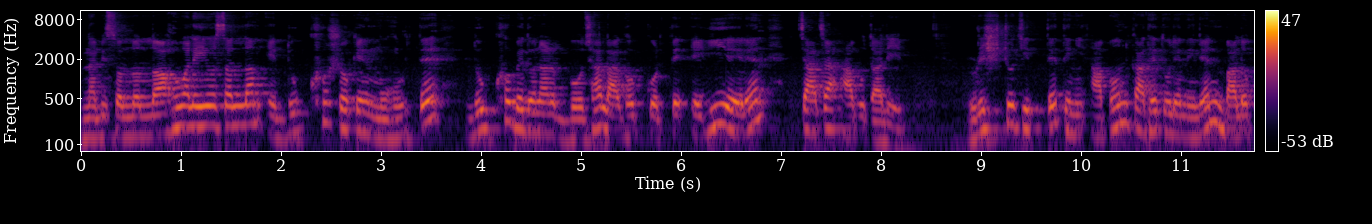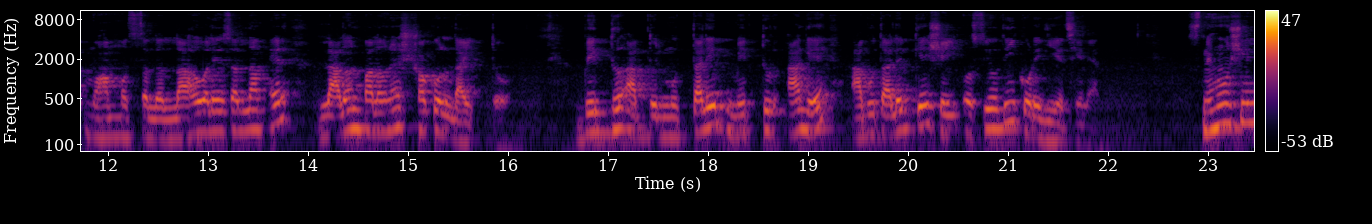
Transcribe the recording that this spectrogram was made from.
নবী সাল্লাহ আলহিউসাল্লাম এই দুঃখ শোকের মুহূর্তে দুঃখ বেদনার বোঝা লাঘব করতে এগিয়ে এলেন চাচা আবু তালিব। হৃষ্টচিত্তে তিনি আপন কাঁধে তুলে নিলেন বালক মোহাম্মদ সাল্লাহ আলহিসাল্লাম এর লালন পালনের সকল দায়িত্ব। বৃদ্ধ আব্দুল মুত্তালিব মৃত্যুর আগে আবু তালেবকে সেই ওসিয়তেই করে গিয়েছিলেন। স্নেহশীল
